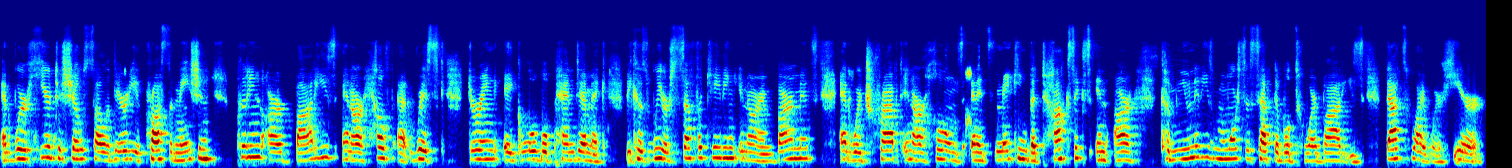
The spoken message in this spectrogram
And we're here to show solidarity across the nation, putting our bodies and our health at risk during a global pandemic because we are suffocating in our environments and we're trapped in our homes and it's making the toxics in our communities more susceptible to our bodies. That's why we're here.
